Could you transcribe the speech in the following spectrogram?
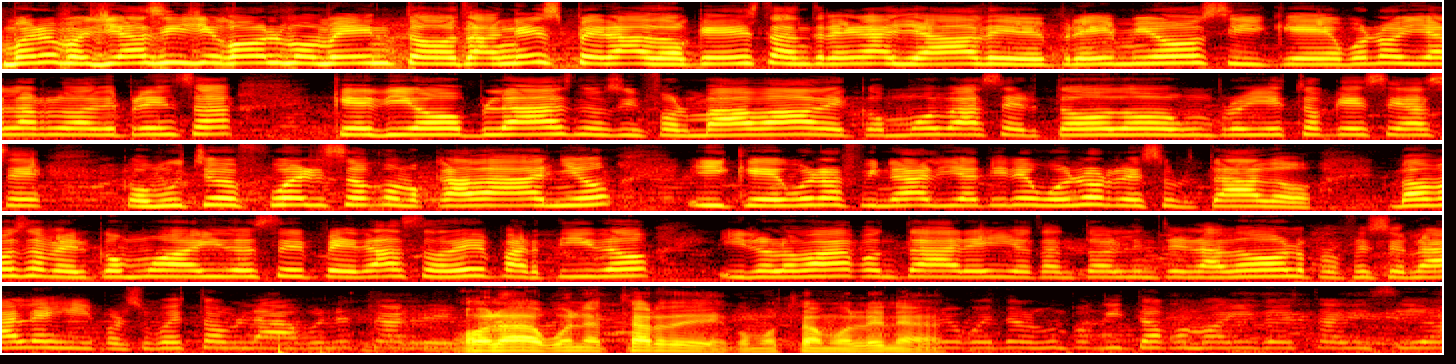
Bueno, pues ya sí llegó el momento tan esperado que esta entrega ya de premios y que bueno, ya la rueda de prensa que dio Blas nos informaba de cómo va a ser todo, un proyecto que se hace con mucho esfuerzo como cada año y que bueno, al final ya tiene buenos resultados. Vamos a ver cómo ha ido ese pedazo de partido y nos lo van a contar ellos, tanto el entrenador, los profesionales y por supuesto Blas. Buenas tardes. Hola, buenas tardes, ¿cómo estamos, Elena? cuéntanos un poquito cómo ha ido esta edición.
